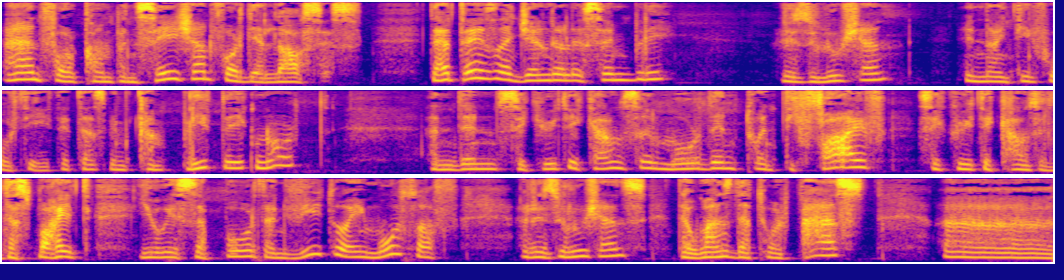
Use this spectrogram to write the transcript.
and for compensation for their losses. That is a General Assembly resolution in 1948. It has been completely ignored. And then Security Council, more than 25 Security Council, despite U.S. support and vetoing most of resolutions, the ones that were passed, uh,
